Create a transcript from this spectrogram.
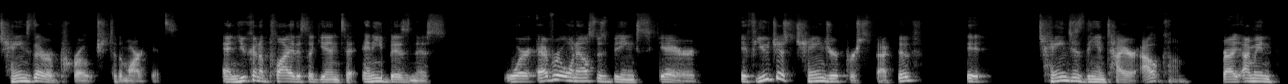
Change their approach to the markets. And you can apply this again to any business where everyone else is being scared. If you just change your perspective, it changes the entire outcome, right? I mean,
